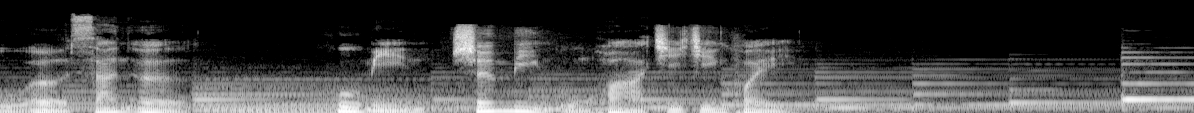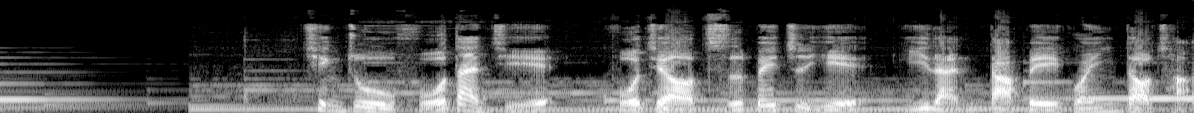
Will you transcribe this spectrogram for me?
五二三二，户名生命文化基金会。庆祝佛诞节，佛教慈悲置业宜兰大悲观音道场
